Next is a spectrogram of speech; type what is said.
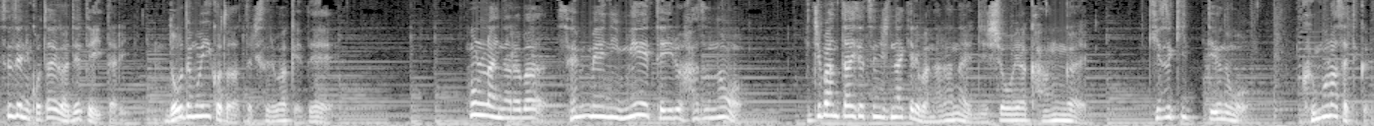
すでに答えが出ていたりどうでもいいことだったりするわけで本来ならば鮮明に見えているはずの一番大切にしなければならない事象や考え気づきっていうのを曇らせてくる。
